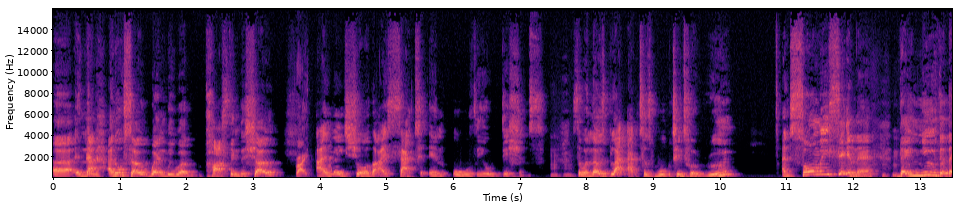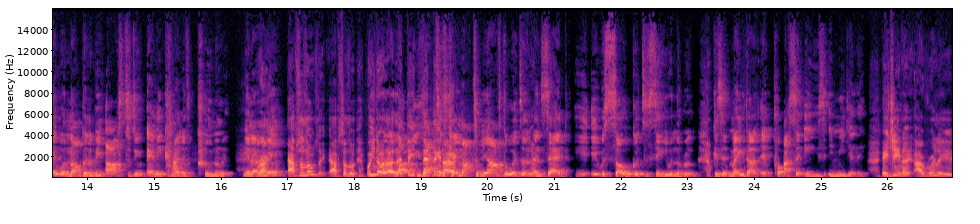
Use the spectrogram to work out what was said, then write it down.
Uh, in that, and also when we were casting the show, right, I made sure that I sat in all the auditions. Mm-hmm. So when those black actors walked into a room and saw me sitting there, they knew that they were not going to be asked to do any kind of coonery. You know what I mean? Absolutely, absolutely. Well, you know, the, lot the of these the actors I- came up to me afterwards and, and said it was so good to see you in the room because it made us, it put us at ease immediately. Hey Gina, I really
